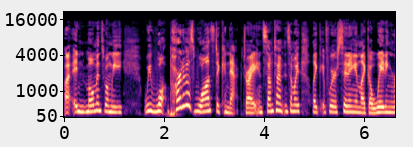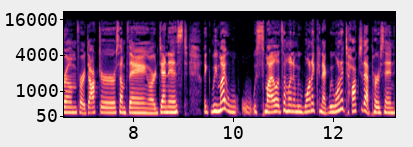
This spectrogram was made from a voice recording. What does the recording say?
uh, in moments when we we want part of us wants to connect right and sometimes in some way like if we're sitting in like a waiting room for a doctor or something or dentist like we might w- w- smile at someone and we want to connect we want to talk to that person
